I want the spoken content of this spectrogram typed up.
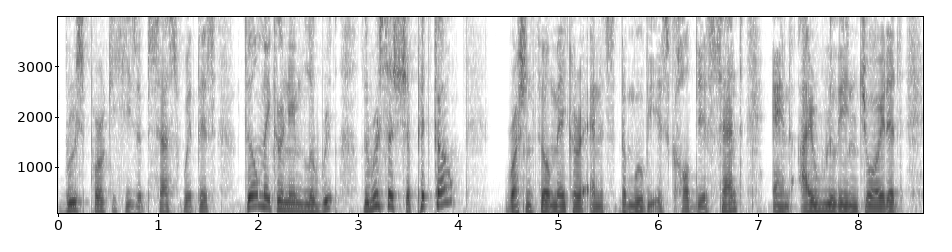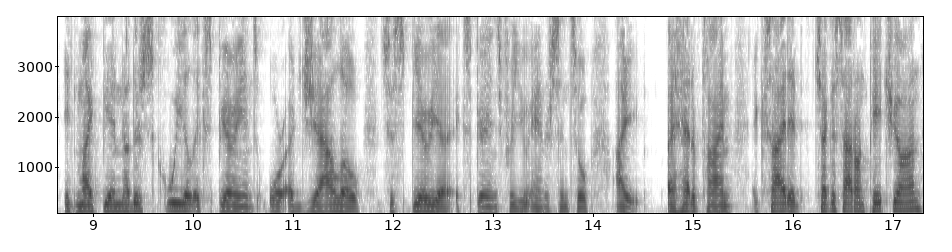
Bruce Purkey. He's obsessed with this filmmaker named Larissa Shepitko. Russian filmmaker, and it's the movie is called The Ascent, and I really enjoyed it. It might be another Squeal experience or a Giallo Suspiria experience for you, Anderson. So I ahead of time excited. Check us out on Patreon.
